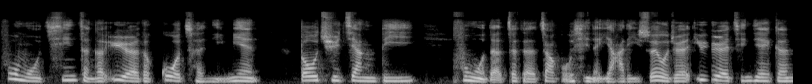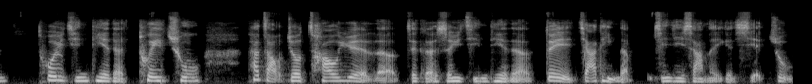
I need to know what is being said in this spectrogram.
父母亲整个育儿的过程里面，都去降低父母的这个照顾性的压力。所以我觉得育儿津贴跟托育津贴的推出，它早就超越了这个生育津贴的对家庭的经济上的一个协助，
